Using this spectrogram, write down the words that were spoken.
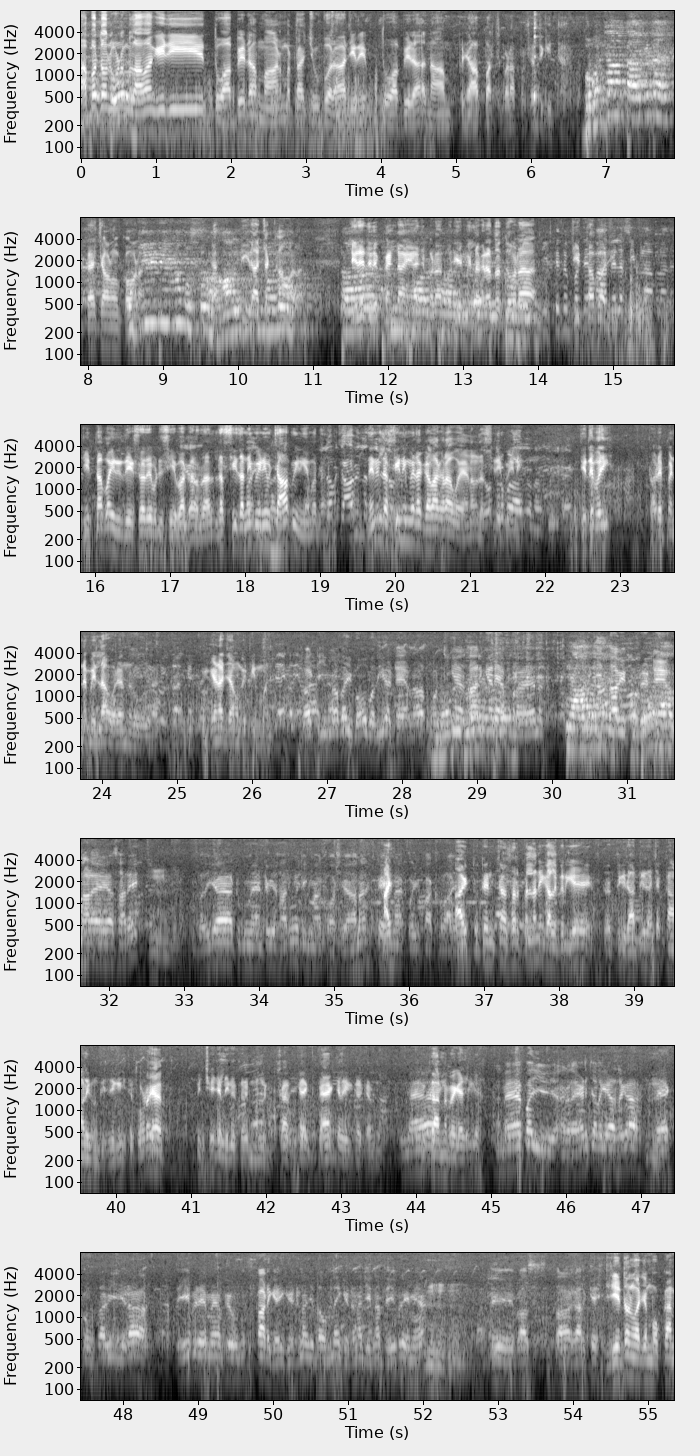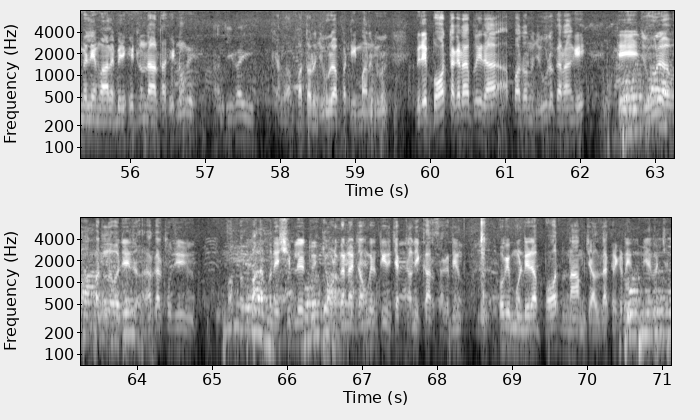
ਆਪਾਂ ਤੁਹਾਨੂੰ ਹੁਣ ਮਿਲਾਵਾਂਗੇ ਜੀ ਦੁਆਬੇ ਦਾ ਮਾਣ ਮੱਤਾ ਚੂਬਰਾ ਜਿਹਨੇ ਦੁਆਬੇ ਦਾ ਨਾਮ ਪੰਜਾਬ ਭਰ 'ਚ ਬੜਾ ਪ੍ਰਸਿੱਧ ਕੀਤਾ। ਹੈ 52 ਦਾ ਟਾਰਗੇਟ ਹੈ। ਪਹਿਚਾਣੋ ਕੌਣ ਹੈ ਵਕੀਲੀ ਟੀਮ ਨੂੰ ਮੁਸਤਫਾ ਤੀਰਾ ਚੱਕਾ ਵਾਲਾ। ਤੇਰੇ ਤੇਰੇ ਪਿੰਡ ਆਏ ਅੱਜ ਬੜਾ ਵਧੀਆ ਮੇਲਾ ਲੱਗ ਰਿਹਾ ਤਾਂ ਦੁਆਰਾ ਜੀਤਾ ਭਾਜੀ ਜੀਤਾ ਭਾਈ ਦੀ ਦੇਖ ਸਕਦੇ ਬੜੀ ਸੇਵਾ ਕਰਦਾ। ਲੱਸੀ ਤਾਂ ਨਹੀਂ ਪੀਣੀ ਚਾਹ ਪੀਣੀ ਹੈ ਮੈਂ ਤਾਂ। ਨਹੀਂ ਨਹੀਂ ਲੱਸੀ ਨਹੀਂ ਮੇਰਾ ਗਲਾ ਖਰਾਬ ਹੋ ਜਾਣਾ ਲੱਸੀ ਨਹੀਂ ਪੀਣੀ। ਜੀਤੇ ਭਾਈ। ਤੁਹਾਡੇ ਪਿੰਡ ਮੇਲਾ ਹੋ ਰਿਹਾ ਨਰੋਲ ਦਾ। ਕੀ ਕਹਿਣਾ ਚਾਹੋਗੇ ਟੀਮਾਂ ਨੂੰ? ਬਾ ਟੀਮਾਂ ਭਾਈ ਬਹੁਤ ਵਧੀਆ ਟਾਈਮ ਨਾਲ ਪਹੁੰਚੀਆਂ ਸਾਰੀਆਂ ਨੇ ਆਪਣਾ ਐਨ ਕੀਤਾ ਵੀ ਪੂਰੇ ਟਾਈਮ ਨਾਲ ਆਏ ਆ ਸਾਰੇ। ਵਧੀਆ ਟੂਰਨਾਮੈਂਟ ਵੀ ਸਾਰੀਆਂ ਟੀਮਾਂ ਖੁਸ਼ ਆ ਨਾ ਕਿਸੇ ਨਾਲ ਕੋਈ ਪੱਖਵਾਜ ਅੱਜ ਤੋਂ 3-4 ਸਾਲ ਪਹਿਲਾਂ ਦੀ ਗੱਲ ਕਰੀਏ ਧੀਰਾ ਧੀਰਾ ਚੱਕਾਂ ਵਾਲੀ ਹੁੰਦੀ ਸੀਗੀ ਤੇ ਥੋੜਾ ਜਿਹਾ ਪਿੱਛੇ ਚਲੇ ਗਏ ਕਰੇ ਮਤਲਬ ਸਰ ਕੇ ਬੈਕ ਚਲੇ ਗਏ ਕਰਨ। ਮੈਂ- ਕਾਰਨ ਪੈ ਗਿਆ ਸੀਗਾ? ਮੈਂ ਭਾਈ ਇੰਗਲੈਂਡ ਚਲ ਗਿਆ ਸੀਗਾ ਮੈਂ ਉਹਦਾ ਵੀ ਜਿਹੜਾ ਤੇ ਪ੍ਰੇਮ ਹੈ ਫਿਰ ਘਟ ਗਿਆ ਹੀ ਖੇਡਣਾ ਜਿੱਦਾਂ ਉਹਨਾਂ ਹੀ ਖੇਡਣਾ ਜਿੰਨਾ ਤੇ ਹੂੰ ਹੂੰ ਹੂੰ। ਤੇ ਬਸ ਤਾਂ ਕਰਕੇ। ਜੇ ਤੁਹਾਨੂੰ ਅੱਜ ਮੌਕਾ ਮਿਲੇ ਮਾਲ ਵੀਰੇ ਖੇਡਣ ਦਾ ਤਾਂ ਖੇਡੋਗੇ? ਹਾਂਜੀ ਭਾਈ। ਚਲੋ ਆਪਾਂ ਤੁਹਾਨੂੰ ਜ਼ਰੂਰ ਆਪਾਂ ਟੀਮਾਂ ਨੂੰ ਜ਼ਰੂਰ ਵੀਰੇ ਬਹੁਤ ਤਕੜਾ ਪਲੇਅਰ ਆ ਆਪਾਂ ਤੁਹਾਨੂੰ ਜ਼ਰੂਰ ਕਰਾਂਗੇ। ਤੇ ਜ਼ਰੂਰ ਮਤਲਬ ਜੇ ਅਗਰ ਤੁਸੀਂ ਵਿਦੇਸ਼ੀ ਪਲੇਅਰ ਤੁਸੀਂ ਚੋਣ ਕਰਨਾ ਚਾਹੋਗੇ ਤਾਂ ਧੀਰ ਚੱਕਾਂ ਲਈ ਕਰ ਸਕਦੇ ਹੋ ਕਿਉਂਕਿ ਮੁੰਡੇ ਦਾ ਬਹੁਤ ਨਾਮ ਚੱਲਦਾ ਕ੍ਰਿਕਟ ਦੀ ਦੁਨੀਆ ਵਿੱਚ।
